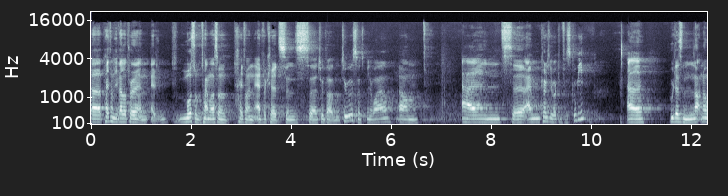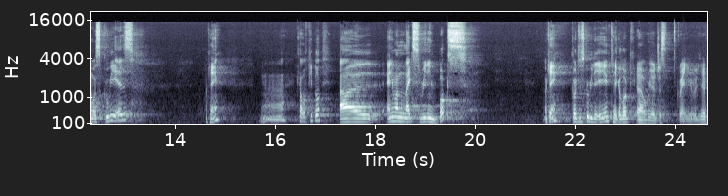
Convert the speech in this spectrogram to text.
a Python developer and uh, most of the time also Python advocate since uh, 2002, so it's been a while. Um, and I'm currently working for Skoobe. who does not know what Skoobe is? Okay, a couple of people. Uh, anyone likes reading books? Okay, go to Skoobe.de, take a look. Uh, we are just great. You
